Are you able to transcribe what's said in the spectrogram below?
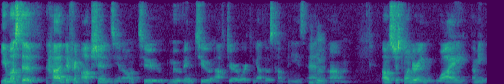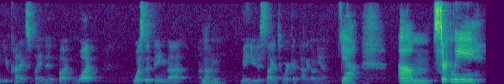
you must have had different options, you know, to move into after working at those companies. And um, I was just wondering why, I mean, you kind of explained it, but what was the thing that um, made you decide to work at Patagonia? Yeah. Um, certainly,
